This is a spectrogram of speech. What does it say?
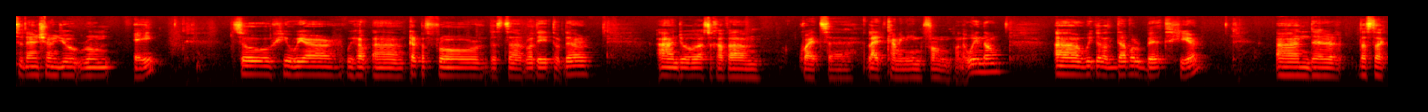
today I'm showing you room A. So here we are we have a carpet floor that's a radiator there. And you also have um, quite uh, light coming in from, from the window. Uh, we got a double bed here. And uh, that's like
